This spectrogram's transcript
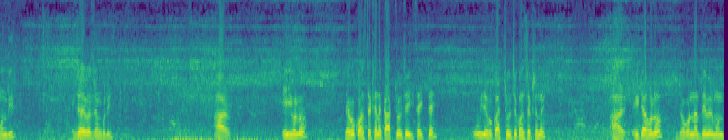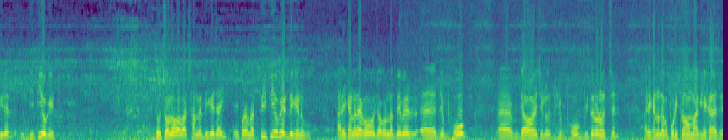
মন্দির। জয় বজরংবলী। আর এই হলো, দেখো কনস্ট্রাকশানে কাজ চলছে এই সাইডটায় ওই দেখো কাজ চলছে কনস্ট্রাকশনে আর এইটা হলো জগন্নাথ দেবের মন্দিরের দ্বিতীয় গেট তো চলো আবার সামনের দিকে যাই। এরপর আমরা তৃতীয় গেট দেখে নেব। আর এখানে দেখো জগন্নাথ দেবের যে ভোগ দেওয়া হয়েছিল সে ভোগ বিতরণ হচ্ছে। আর এখানে দেখো পরিক্রমা মার্গ লেখা আছে।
